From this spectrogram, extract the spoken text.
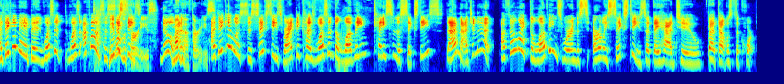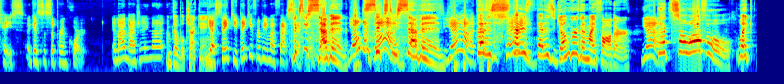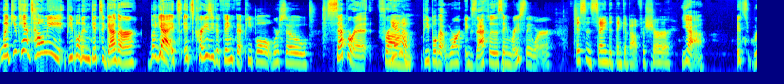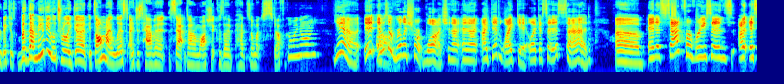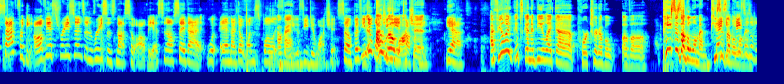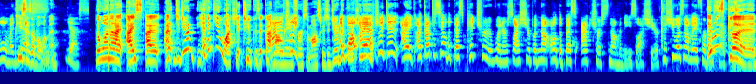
I think it may have been. Was it? Was I thought it was the maybe it was the 30s No, it might have been the 30s I think it was the sixties, right? Because wasn't the Loving case in the sixties? Did I imagine that? I feel like the Lovings were in the early sixties that they had to that that was the court case against the Supreme Court. Am I imagining that? i'm double checking Yes, thank you. Thank you for being my fact. checker. 67 Oh my god! 67 Yeah, that's is that is insane. that is younger than my father. Yeah. That's so awful. Like like you can't tell me people didn't get together. But yeah, it's it's crazy to think that people were so separate from Yeah. people that weren't exactly the same race they were. it's insane to think about for sure. Yeah. It's ridiculous. But that movie looks really good. It's on my list. I just haven't sat down and watched it cuz I've had so much stuff going on. Yeah, it, it was a Um, really short watch, and I and I, I did like it. Like I said, it's sad, um, and it's sad for reasons. Uh, it's sad for the obvious reasons and reasons not so obvious. And I'll say that, and I don't want to spoil it Okay. for you if you do watch it. So, but if you Yeah, do watch I it, will you watch it. Yeah, I feel like it's going to be like a portrait of a of a pieces of a woman, pieces of a pieces woman. of a woman, pieces yes. of a woman. Yes. The one that I, I, I, I- did you? I think you watched it too because it got nominated actually- for some Oscars. Did you end up know, watching I it? I actually did. I, I got to see all the best picture winners last year, but not all the best actress nominees last year because she was nominated for. it was Actress.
